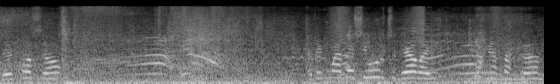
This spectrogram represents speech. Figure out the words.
Dei poção. Eu tenho que matar esse urso dela aí. que Tá me atacando.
